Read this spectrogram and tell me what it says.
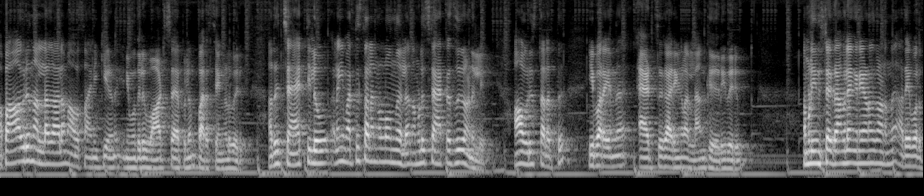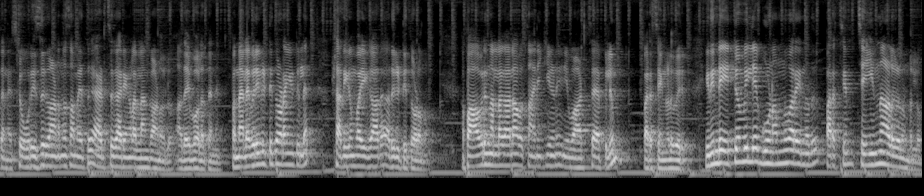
അപ്പോൾ ആ ഒരു നല്ല കാലം അവസാനിക്കുകയാണ്. ഇനി മുതൽ വാട്സാപ്പിലും പരസ്യങ്ങൾ വരും. അത് ചാറ്റിലോ അല്ലെങ്കിൽ മറ്റു സ്ഥലങ്ങളിലോ ഒന്നുമല്ല നമ്മൾ സ്റ്റാറ്റസ് കാണില്ലേ? ആ ഒരു സ്ഥലത്ത് ഈ പറയുന്ന ആഡ്സ് കാര്യങ്ങളെല്ലാം കയറി വരും. നമ്മൾ ഇൻസ്റ്റാഗ്രാമിൽ എങ്ങനെയാണോ കാണുന്നത്? അതേപോലെ തന്നെ സ്റ്റോറീസ് കാണുന്ന സമയത്ത് ആഡ്സ് കാര്യങ്ങളെല്ലാം കാണുമല്ലോ. അതേപോലെ തന്നെ. ഇപ്പം നിലവിൽ കിട്ടി തുടങ്ങിയിട്ടില്ല. പക്ഷെ അധികം വൈകാതെ അത് കിട്ടി തുടങ്ങും. അപ്പോൾ ആ ഒരു നല്ല കാലം അവസാനിക്കുകയാണ്. ഇനി വാട്സാപ്പിലും പരസ്യങ്ങൾ വരും. ഇതിന്റെ ഏറ്റവും വലിയ ഗുണം എന്ന് പറയുന്നത് പരസ്യം ചെയ്യുന്ന ആളുകളുണ്ടല്ലോ.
